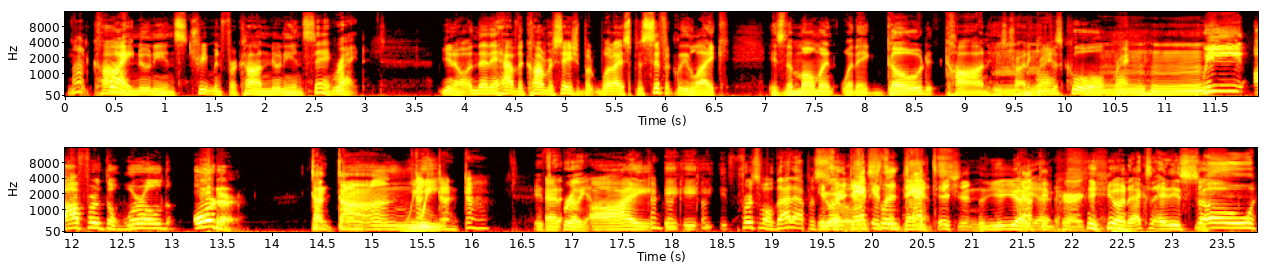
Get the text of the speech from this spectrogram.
Not Khan quite. Noonan's treatment for Khan Noonien Singh, Right. You know, and then they have the conversation. But what I specifically like is the moment where they goad Khan, who's trying to keep Right. his cool. Right. We offer the world order. Dun dun. We. It's And brilliant. I, i- i- i- first of all, that episode. You're a an dan- excellent tactician, You- yeah, Captain yeah. Kirk. You're an ex. It is so.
